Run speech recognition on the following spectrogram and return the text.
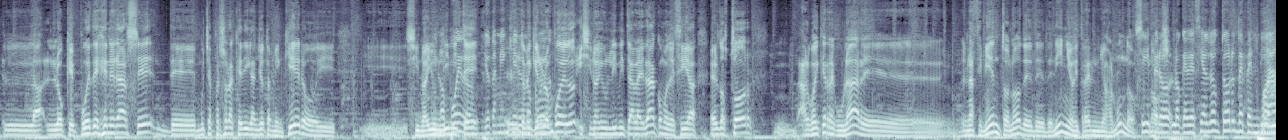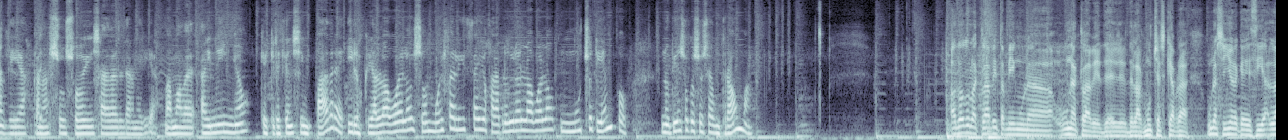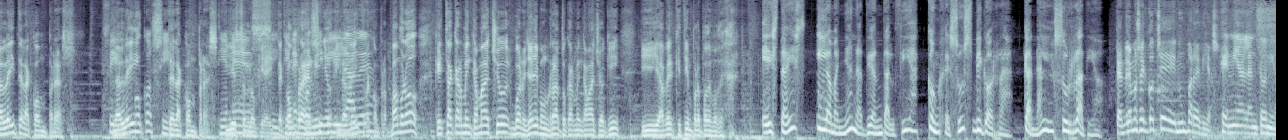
la- lo que puede generarse de muchas personas que digan yo también quiero y, y si no hay un no límite yo también eh, quiero y no quiero y no puedo. y si no hay un límite a la edad como decía el doctor mm, algo hay que regular eh, el nacimiento ¿no? de, de- de niños y traer niños al mundo Sí, No pero lo que decía el doctor dependía... Buenos días, Canal Sur, soy Isabel de Almería. Vamos a ver, hay niños que crecen sin padres y los crían los abuelos y son muy felices y ojalá que lo duren los abuelos mucho tiempo. No pienso que eso sea un trauma. Ha dado la clave también una, una clave de, de las muchas que habrá una señora que decía la ley te la compras Sí, la ley poco sí. te la compras. y esto es lo que hay. sí, te compras el niño y la ley te la compras. Vámonos, que está Carmen Camacho. Bueno, ya lleva un rato Carmen Camacho aquí y a ver qué tiempo le podemos dejar. Esta es La mañana de Andalucía con Jesús Vigorra, Canal Sur Radio. Tendremos el coche en un par de días. Genial, Antonio.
